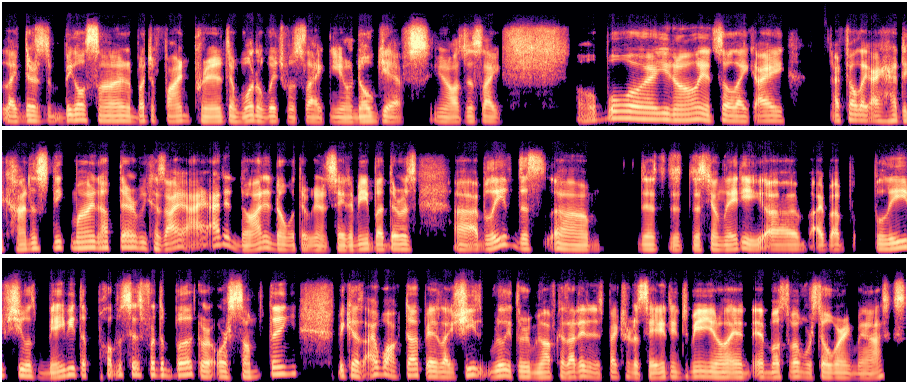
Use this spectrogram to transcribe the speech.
like there's a big old sign a bunch of fine print and one of which was like you know no gifts you know i was just like oh boy you know and so like i I felt like I had to kind of sneak mine up there because I I, I didn't know I didn't know what they were going to say to me. But there was, uh, I believe this um this this, this young lady, uh, I, I believe she was maybe the publicist for the book or or something, because I walked up and like she really threw me off because I didn't expect her to say anything to me, you know, and and most of them were still wearing masks,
